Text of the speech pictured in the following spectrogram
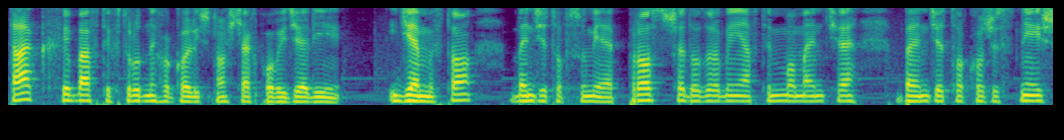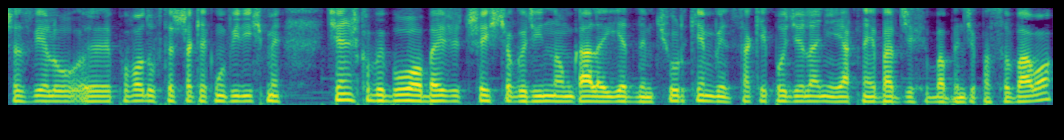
tak chyba w tych trudnych okolicznościach powiedzieli idziemy w to. Będzie to w sumie prostsze do zrobienia w tym momencie, będzie to korzystniejsze z wielu y, powodów. Też tak jak mówiliśmy, ciężko by było obejrzeć 6-godzinną galę jednym ciurkiem, więc takie podzielenie jak najbardziej chyba będzie pasowało.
